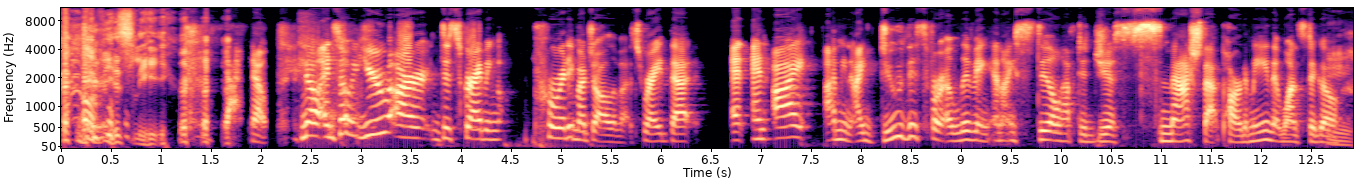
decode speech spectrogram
Obviously. Yeah no. No and so you are describing pretty much all of us right? That and and I I mean I do this for a living and I still have to just smash that part of me that wants to go mm.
